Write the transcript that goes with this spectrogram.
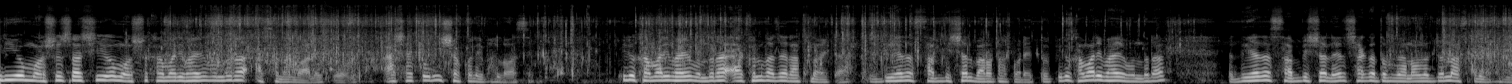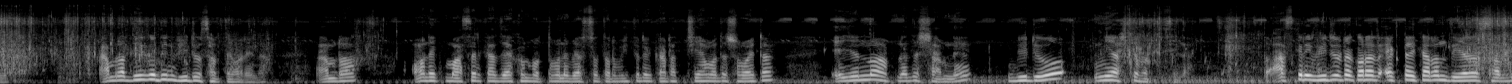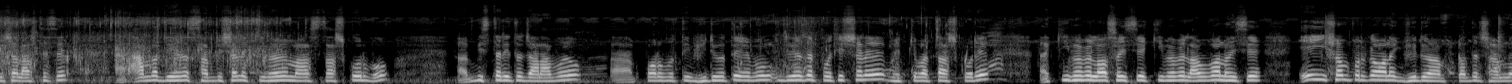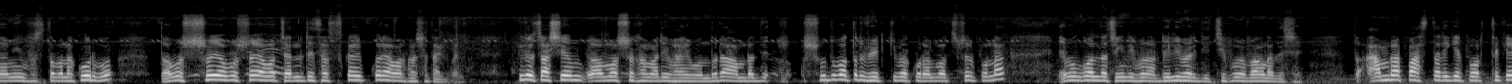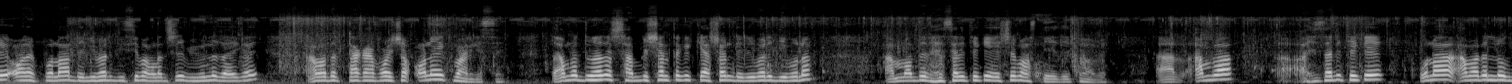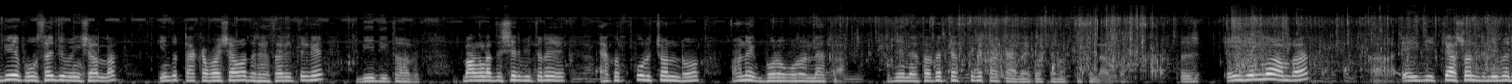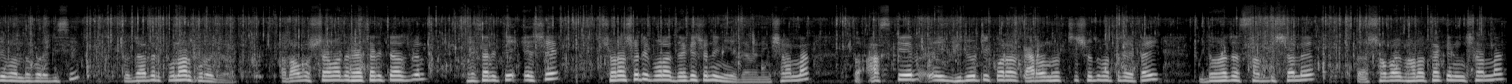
প্রিয় মৎস্য চাষী ও মৎস্য খামারি ভাই বন্ধুরা, আসসালামু আলাইকুম। আশা করি সকলে ভালো আছে প্রিয় খামারি ভাই বন্ধুরা, এখন বাজে রাত নয়টা। দুই হাজার ছাব্বিশ সাল বারোটার পরে। তো প্রিয় খামারি ভাই বন্ধুরা, দুই হাজার ছাব্বিশ সালের স্বাগতম জানানোর জন্য আজকের ভিডিও আমরা দীর্ঘদিন ভিডিও ছাড়তে পারি না। আমরা অনেক মাছের কাজে এখন বর্তমানে ব্যস্ততার ভিতরে কাটাচ্ছি আমাদের সময়টা। এই জন্য আপনাদের সামনে ভিডিও নিয়ে আসতে পারতেছি না। তো আজকের এই ভিডিওটা করার একটাই কারণ দুই হাজার ছাব্বিশ সাল আসতেছে। আর আমরা দুই হাজার ছাব্বিশ সালে কীভাবে মাছ চাষ করব বিস্তারিত জানাব পরবর্তী ভিডিওতে এবং দুই হাজার পঁচিশ সালে ভেটকি মাছ চাষ করে কীভাবে লস হয়েছে, কীভাবে লাভবান হয়েছে, এই সম্পর্কে অনেক ভিডিও আপনাদের সামনে আমি উপস্থাপনা করব। তো অবশ্যই অবশ্যই আমার চ্যানেলটি সাবস্ক্রাইব করে আমার পাশে থাকবেন। প্রিয় চাষি মৎস্য খামারি ভাই বন্ধুরা, আমরা শুধুমাত্র ভেটকি বা কোরাল মাছের পোনা এবং গলদা চিংড়ি পোনা ডেলিভারি দিচ্ছি পুরো বাংলাদেশে। তো আমরা পাঁচ তারিখের পর থেকে অনেক পোনা ডেলিভারি দিচ্ছি বাংলাদেশের বিভিন্ন জায়গায়। আমাদের টাকা পয়সা অনেক মার গেছে। তো আমরা দু হাজার ছাব্বিশ সাল থেকে ক্যাশ অন ডেলিভারি দিব না। আমাদের হেসারি থেকে এসে মাছ নিয়ে যেতে হবে। আর আমরা হেসারি থেকে ওনা আমাদের লোক দিয়ে পৌঁছাই দেবো ইনশাল্লাহ কিন্তু টাকা পয়সা আমাদের হেসারি থেকে দিয়ে দিতে হবে। বাংলাদেশের ভিতরে এখন প্রচণ্ড অনেক বড় বড় নেতা, যে নেতাদের কাছ থেকে টাকা আদায় করতে পারতেছি না আমরা। তো এই জন্য আমরা এই যে ক্যাশ অন ডেলিভারি বন্ধ করে দিছি, তো যাদের পোনার প্রয়োজন, তারা অবশ্যই আমাদের হেসারিতে আসবেন। হেসারিতে এসে সরাসরি পোনা দেখে শুনে নিয়ে যাবেন ইনশাল্লাহ তো আজকের এই ভিডিওটি করার কারণ হচ্ছে শুধুমাত্র এটাই। দু হাজার ছাব্বিশ সালে সবাই ভালো থাকেন ইনশাল্লাহ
